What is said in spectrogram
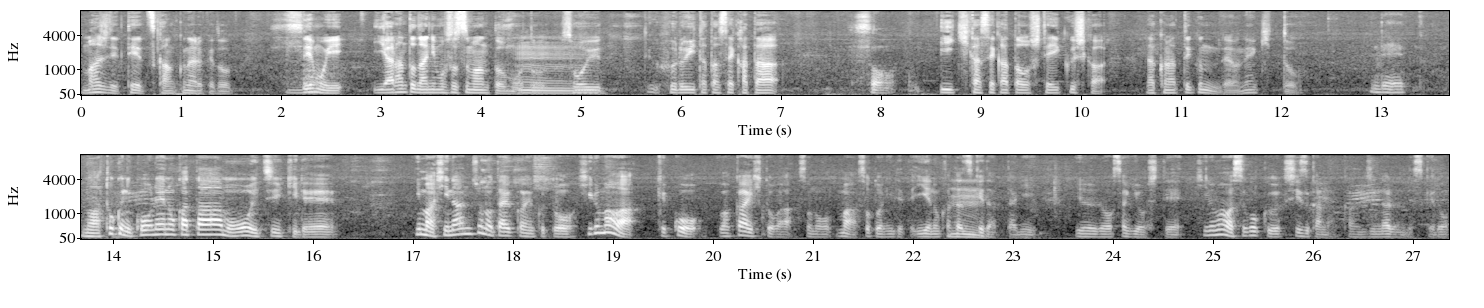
マジで手つかんくなるけどでもいやらんと何も進まんと思うとうんそういう奮い立たせ方そ言い聞かせ方をしていくしかなくなっていくんだよねきっとうで、まあ、特に高齢の方も多い地域で今避難所の体育館に行くと昼間は結構若い人がその、まあ、外に出て家の片付けだったり、いろいろ作業して昼間はすごく静かな感じになるんですけど、ま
